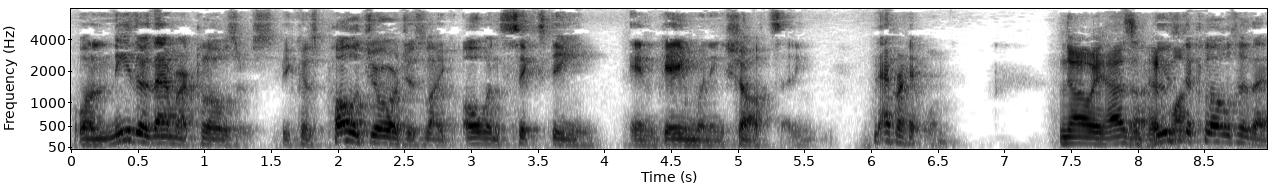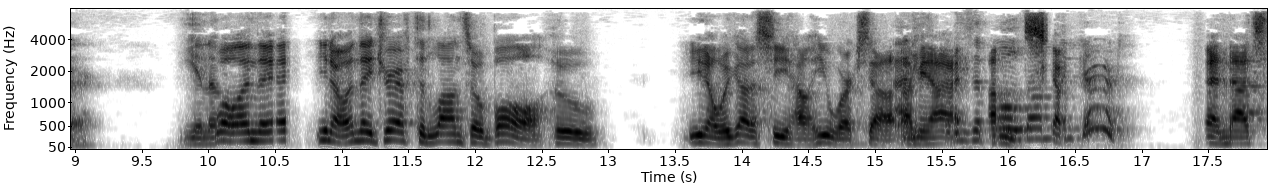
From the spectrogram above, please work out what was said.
Well, neither of them are closers because Paul George is like 0 and 16 in game winning shots and he never hit one. no, he hasn't hit who's one. the closer there? You know, Well, and they, you know, and they drafted Lonzo Ball, who, you know, we got to see how he works out. I mean, I, he's a I'm ball dominant guard. and that's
